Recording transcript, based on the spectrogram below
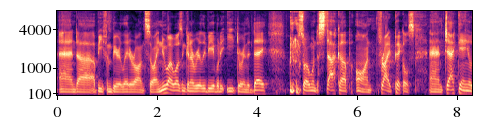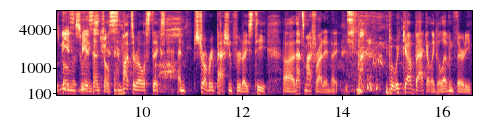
and uh, a beef and beer later on. So I knew I wasn't going to really be able to eat during the day, so I wanted to stock up on fried pickles and Jack Daniel's The es- boneless wings essentials. and mozzarella sticks and strawberry passion fruit iced tea. Uh, that's my Friday night. but we got back at like eleven thirty,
